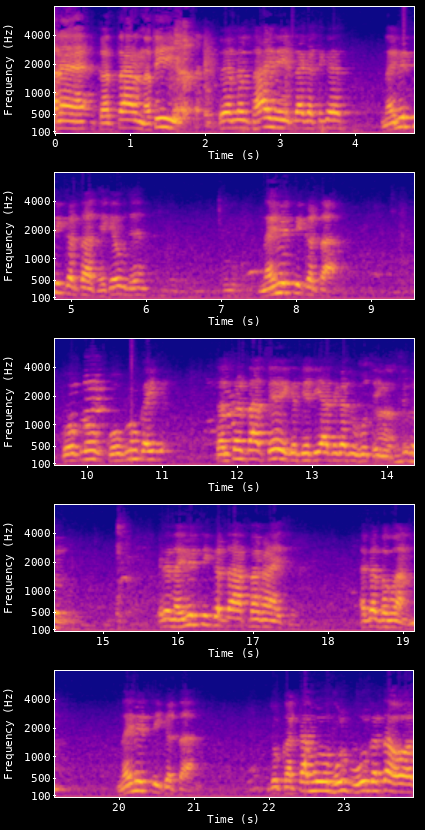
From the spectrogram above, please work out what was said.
અને કરતા નથી તો એમને થાય નહીં. ત્યાં છે કે નૈમિત્તિક કરતા છે. કેવું છે? નૈમિત્તિક કરતા. કોકનું કોકનું કઈ તંત્રતા છે કે જેથી આ જગત ઉભું થઈ ગયું. શું એટલે નૈમિત્તિક કરતા આત્મા ગણાય છે. અગર ભગવાન નૈમિત્તિક કરતા. જો કરતા મૂળ મૂળ મૂળ કરતા હોત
